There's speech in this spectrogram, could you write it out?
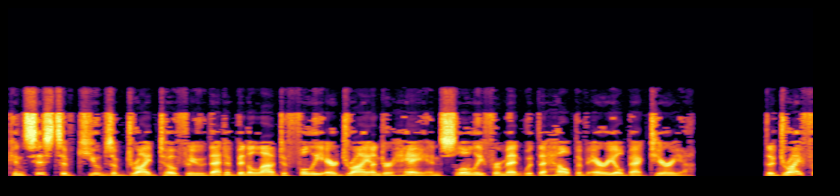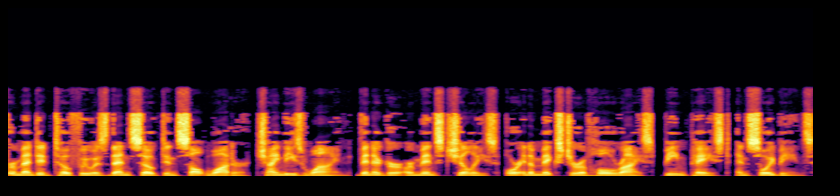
consists of cubes of dried tofu that have been allowed to fully air dry under hay and slowly ferment with the help of aerial bacteria. The dry fermented tofu is then soaked in salt water, Chinese wine, vinegar or minced chilies, or in a mixture of whole rice, bean paste, and soybeans.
